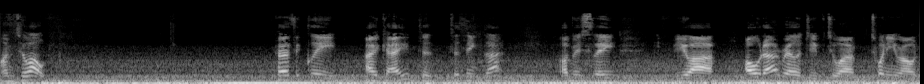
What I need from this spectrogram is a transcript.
I'm too old. Perfectly okay to, to think that. Obviously, you are older relative to a 20 year old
